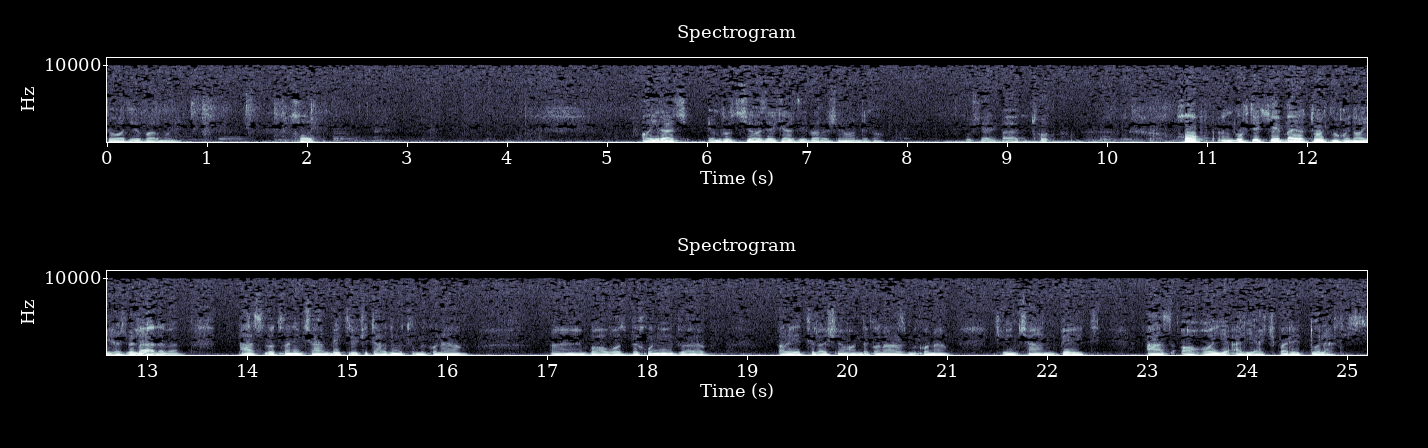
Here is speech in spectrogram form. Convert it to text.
صحبتی بفرمایید. خب. آقای رج امروز چی حاضر کردید برای شنوندگان؟ گوشید برای ترک. خب گفتید که برای ترک میخوید آقای رج بله بله. پس لطفا این چند بیت رو که تقدیمتون می‌کنم با آواز بخونید و برای اطلاع شنوندگان عرض می‌کنم که این چند بیت از آقای علی اکبر دولتی است.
